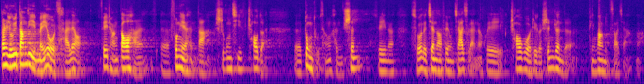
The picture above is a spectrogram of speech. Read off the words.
但是由于当地没有材料，非常高寒，呃，风也很大，施工期超短，呃，冻土层很深，所以呢，所有的建造费用加起来呢，会超过这个深圳的。平方米造价啊，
